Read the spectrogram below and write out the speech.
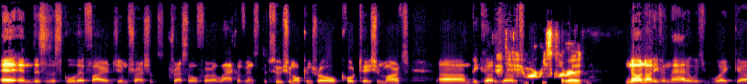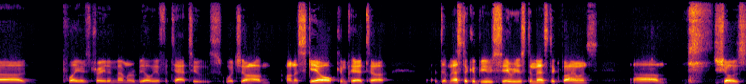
And, and, this is a school that fired Jim Tressel for a lack of institutional control, quotation marks, um, because of Maurice Clarett. No, not even that. It was like uh, players trading memorabilia for tattoos, which um, on a scale compared to domestic abuse, serious domestic violence, um, shows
